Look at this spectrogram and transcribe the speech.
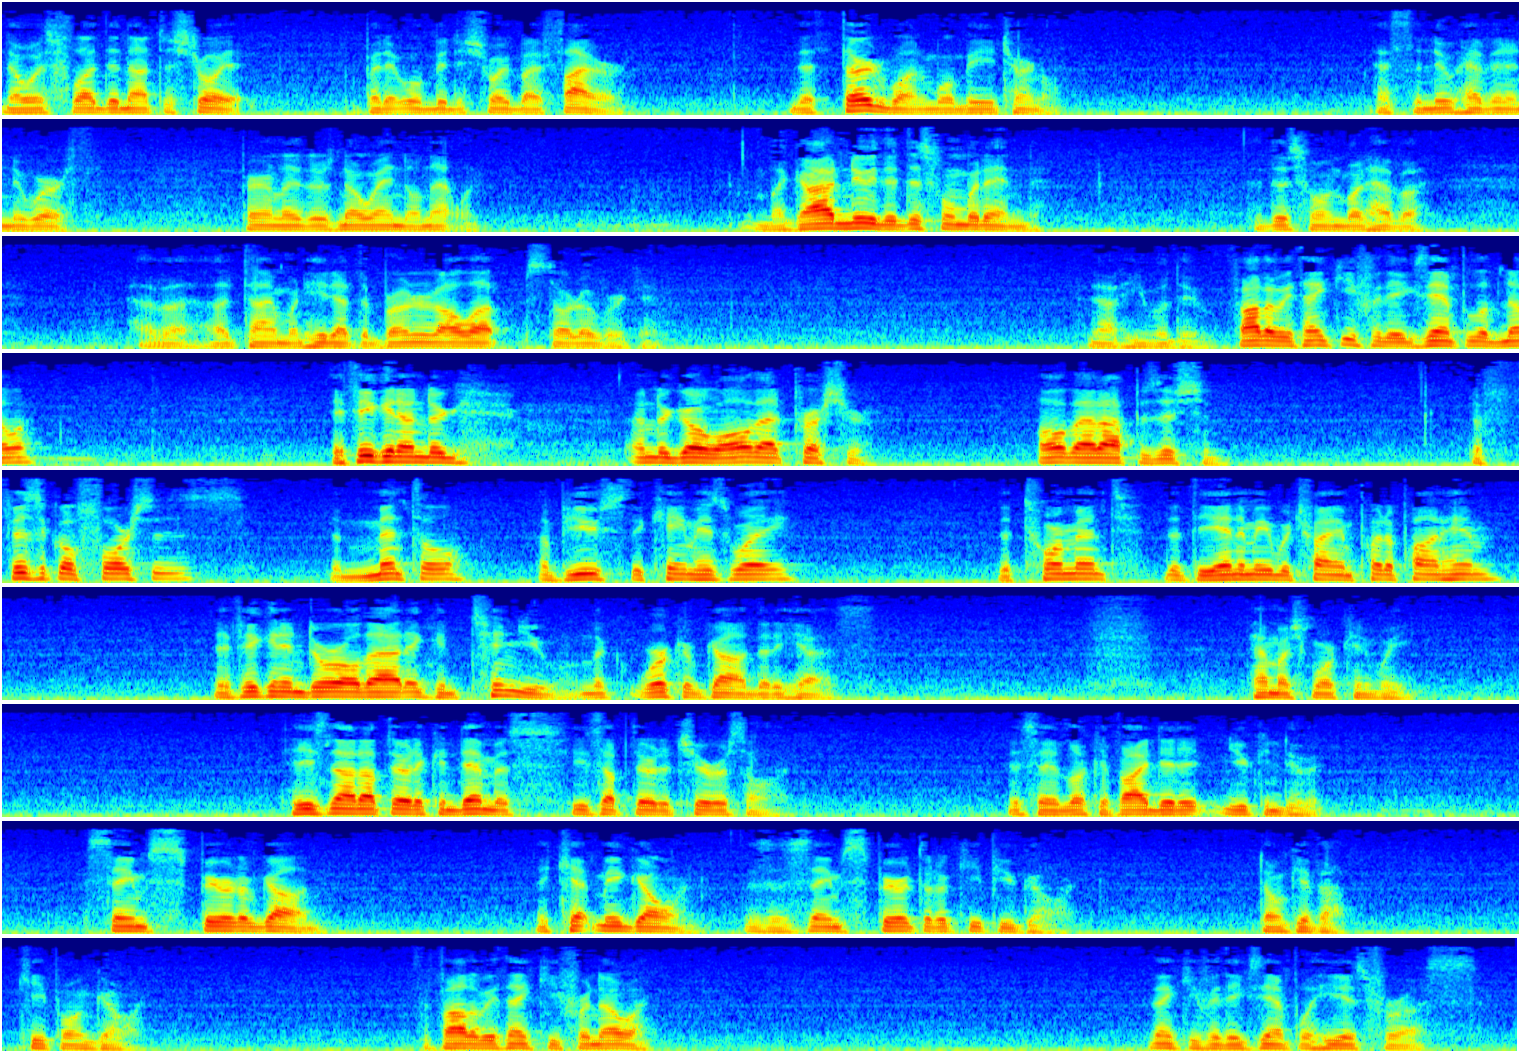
Noah's flood did not destroy it, but it will be destroyed by fire. The third one will be eternal. That's the new heaven and new earth. Apparently there's no end on that one. But God knew that this one would end. That this one would have a have a, a time when he'd have to burn it all up, start over again. And that he will do. Father, we thank you for the example of Noah. If he can under, undergo all that pressure, all that opposition, the physical forces, the mental abuse that came his way, the torment that the enemy would try and put upon him, if he can endure all that and continue in the work of God that he has, how much more can we? He's not up there to condemn us, he's up there to cheer us on. And say, look, if I did it, you can do it. Same Spirit of God that kept me going is the same Spirit that'll keep you going. Don't give up. Keep on going. So Father, we thank you for Noah. Thank you for the example he is for us.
